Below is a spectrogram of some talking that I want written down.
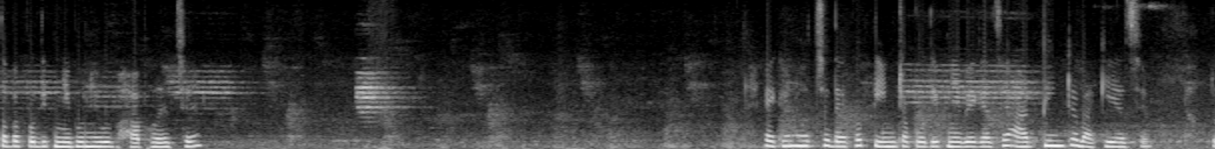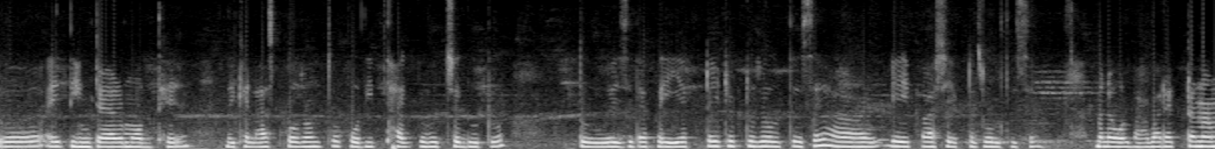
তবে প্রদীপ নিবু নিবু ভাব হয়েছে। এখানে হচ্ছে দেখো, তিনটা প্রদীপ নেবে গেছে আর তিনটা বাকি আছে। তো এই তিনটার মধ্যে দেখে লাস্ট পর্যন্ত প্রদীপ থাকবে হচ্ছে দুটো। তো এই যে দেখো, এই একটাই একটু জ্বলতেছে আর এই পাশে একটা জ্বলতেছে। মানে ওর বাবার একটা নাম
